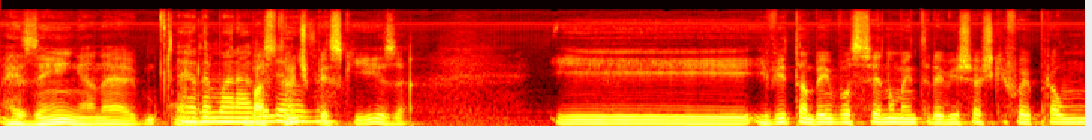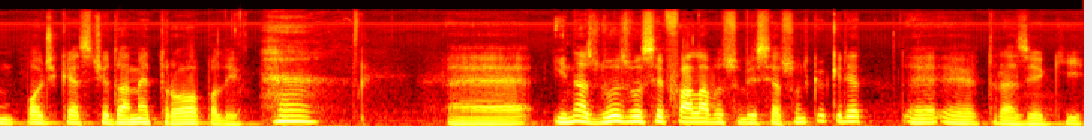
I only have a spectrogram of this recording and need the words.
resenha, né, Ela é maravilhosa. bastante pesquisa. E, e vi também você numa entrevista, acho que foi para um podcast da Metrópole. Ah, É, e nas duas você falava sobre esse assunto que eu queria é, é, trazer aqui.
